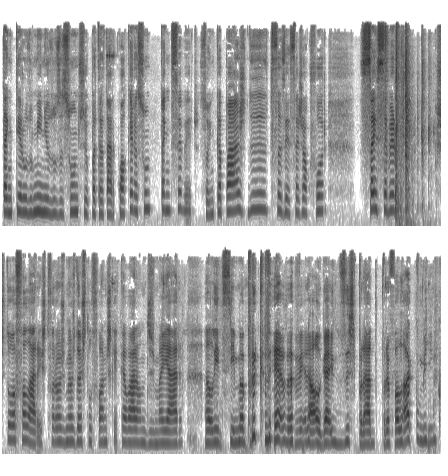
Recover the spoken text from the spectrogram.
tenho que ter o domínio dos assuntos. Eu, para tratar qualquer assunto, tenho de saber. Sou incapaz de, de fazer, seja o que for, sem saber que estou a falar. Isto foram os meus dois telefones que acabaram de desmaiar ali de cima, porque deve haver alguém desesperado para falar comigo.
